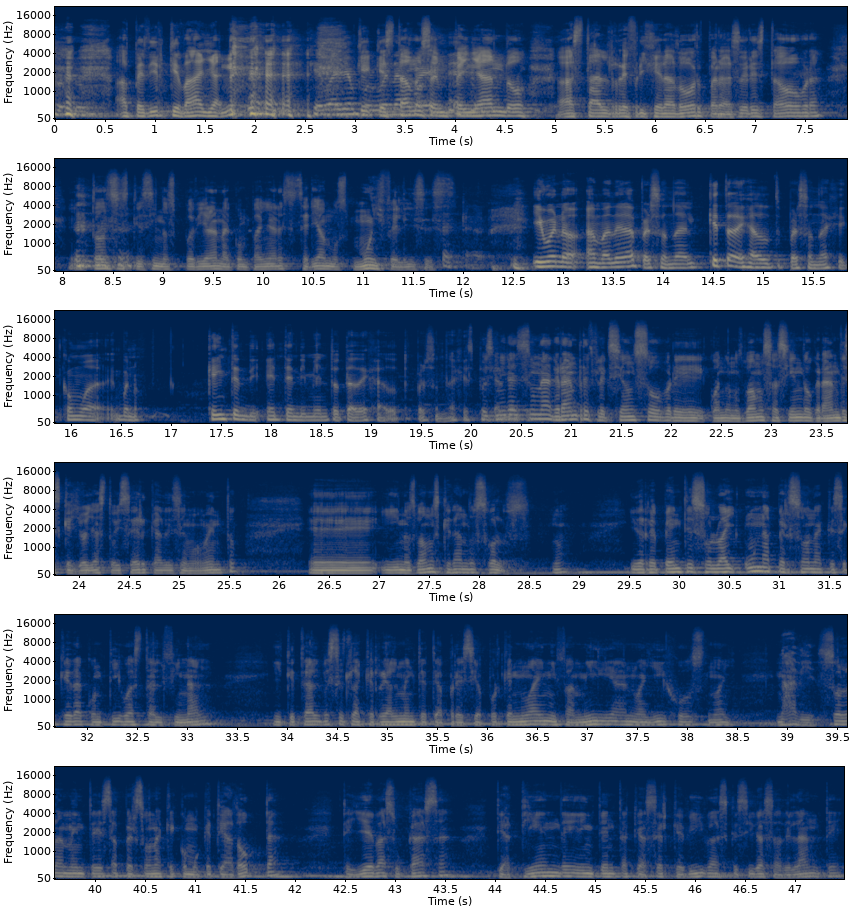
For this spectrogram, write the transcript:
a pedir que vayan, que, vayan que, estamos empeñando hasta el refrigerador para hacer esta obra, entonces que si nos pudieran acompañar seríamos muy felices. Y bueno, a manera personal, ¿qué te ha dejado tu personaje? ¿Cómo, bueno, ¿Qué entendimiento te ha dejado tu personaje? Pues mira, es una gran reflexión sobre cuando nos vamos haciendo grandes, que yo ya estoy cerca de ese momento, eh, y nos vamos quedando solos, ¿no? Y de repente solo hay una persona que se queda contigo hasta el final y que tal vez es la que realmente te aprecia, porque no hay ni familia, no hay hijos, no hay nadie, solamente esa persona que como que te adopta, te lleva a su casa, te atiende, intenta que hacer que vivas, que sigas adelante,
